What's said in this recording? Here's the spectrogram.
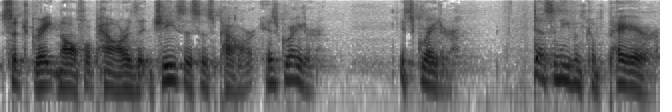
such great and awful power, that Jesus' power is greater. It's greater. Doesn't even compare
